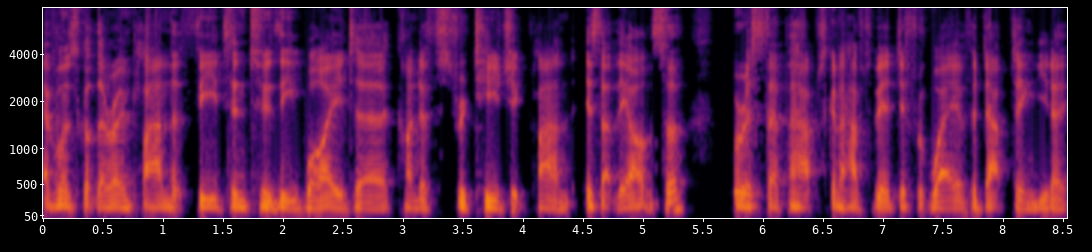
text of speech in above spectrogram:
everyone's got their own plan that feeds into the wider kind of strategic plan. Is that the answer? Or is there perhaps going to have to be a different way of adapting, you know,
